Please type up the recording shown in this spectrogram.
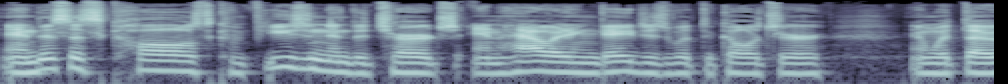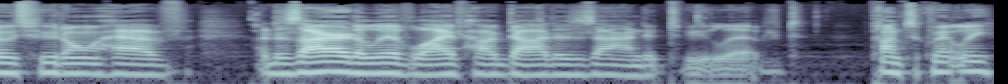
And this has caused confusion in the church and how it engages with the culture and with those who don't have a desire to live life how God designed it to be lived. Consequently,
